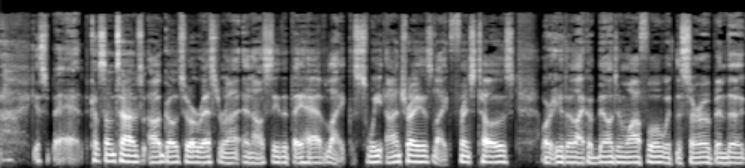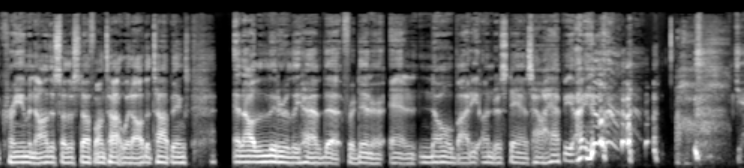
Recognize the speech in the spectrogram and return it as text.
It gets bad because sometimes I'll go to a restaurant and I'll see that they have like sweet entrees, like French toast, or either like a Belgian waffle with the syrup and the cream and all this other stuff on top with all the toppings. And I'll literally have that for dinner, and nobody understands how happy I am. yeah.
